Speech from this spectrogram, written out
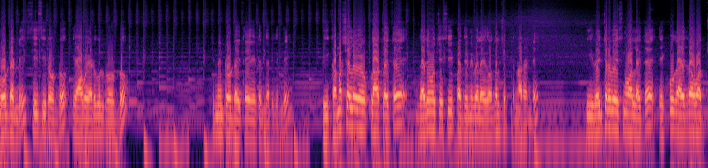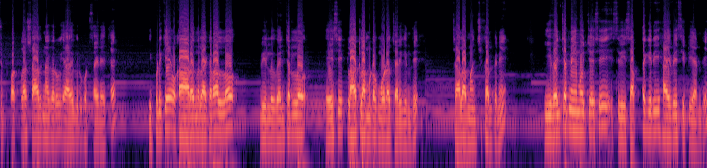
రోడ్ అండి సీసీ రోడ్డు యాభై అడుగుల రోడ్డు. సిమెంట్ రోడ్డు అయితే వేయటం జరిగింది. ఈ కమర్షియల్ ప్లాట్లు అయితే గజం వచ్చేసి పద్దెనిమిది వేల ఐదు వందలు చెప్తున్నారండి. ఈ వెంచర్ వేసిన వాళ్ళు అయితే ఎక్కువగా హైదరాబాద్ చుట్టుపక్కల షాద్నగర్ యాదగిరిగుట్ట సైడ్ అయితే ఇప్పటికే ఒక ఆరు వందల ఎకరాల్లో వీళ్ళు వెంచర్లో వేసి ప్లాట్లు అమ్మడం కూడా జరిగింది. చాలా మంచి కంపెనీ. ఈ వెంచర్ నేమ్ వచ్చేసి శ్రీ సప్తగిరి హైవే సిటీ అండి.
